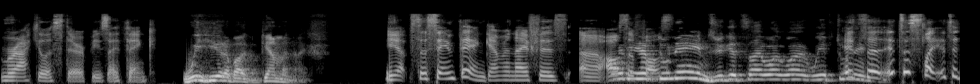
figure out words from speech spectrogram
miraculous therapies, I think. We hear about Gamma Knife. Yep. So same thing. Gamma knife is uh, also. Why do you have two names? You get why, why we have two it's names. a it's a slight it's a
